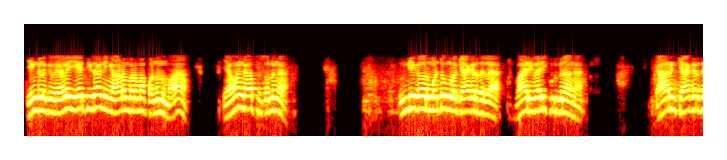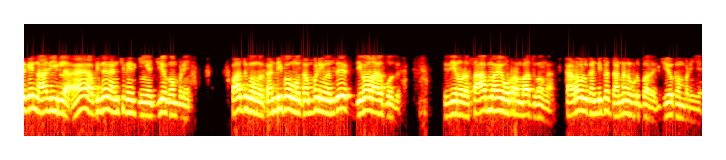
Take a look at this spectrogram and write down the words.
எங்களுக்கு விலை ஏத்தி தான் நீங்க ஆடம்பரமா பண்ணணுமா? எவன் காசு? சொல்லுங்க. இந்திய கவர்மெண்ட்டும் உங்களை கேக்குறது இல்ல வாரி வாரி குடுக்குறாங்க. யாரும் கேட்கறதுக்கே நாதி இல்ல. அப்படிதான் நினைச்சுன்னு இருக்கீங்க ஜியோ கம்பெனி பாத்துக்கோங்க கண்டிப்பா உங்க கம்பெனி வந்து திவால் ஆக போகுது. இது என்னோட சாபமாவே விடுறேன் பாத்துக்கோங்க. கடவுள் கண்டிப்பா தண்டனை கொடுப்பாரு ஜியோ கம்பெனிக்கு.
